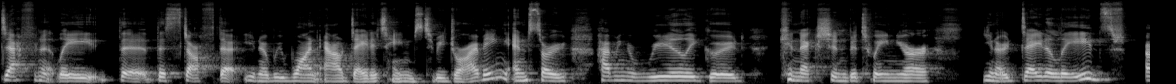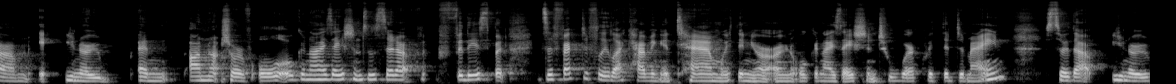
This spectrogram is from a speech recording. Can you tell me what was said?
definitely the the stuff that you know we want our data teams to be driving. And so having a really good connection between your you know data leads um, you know and I'm not sure if all organizations are set up for this, but it's effectively like having a TAM within your own organization to work with the domain so that, you know,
